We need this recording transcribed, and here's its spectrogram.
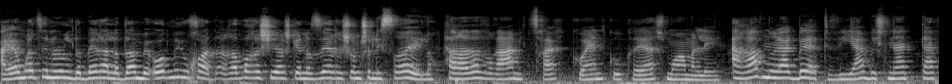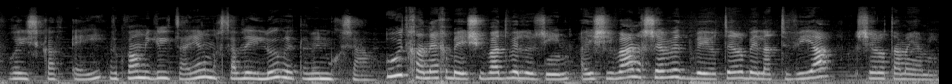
היום רצינו לדבר על אדם מאוד מיוחד, הרב הראשי האשכנזי הראשון של ישראל. הרב אברהם יצחק כהן קוק היה שמו המלא. הרב נולד בלטביה בשנת תרכ"ה, וכבר מגיל צעיר נחשב לעילוי ותלמיד מוכשר. הוא התחנך בישיבת ולוז'ין, הישיבה הנחשבת ביותר בלטביה של אותם הימים.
